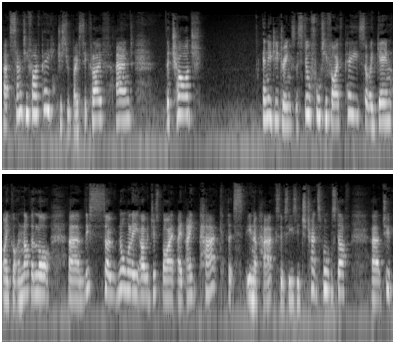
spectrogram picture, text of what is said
At 75p, just your basic loaf. And the charge energy drinks are still 45p so again I got another lot um, this so normally I would just buy an eight pack that's in a pack so it's easy to transport and stuff uh, two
